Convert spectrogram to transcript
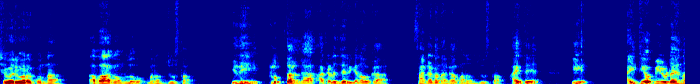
చివరి వరకు ఉన్న ఆ భాగంలో మనం చూస్తాం. ఇది క్లుప్తంగా అక్కడ జరిగిన ఒక సంఘటనగా మనం చూస్తాం. అయితే ఈ ఐథియోపియుడైన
